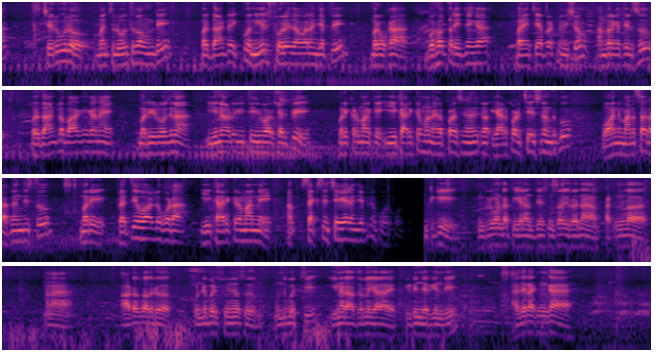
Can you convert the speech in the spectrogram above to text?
చెరువులు మంచి లోతుగా ఉండి మరి దాంట్లో ఎక్కువ నీరు స్టోరేజ్ అవ్వాలని చెప్పి మరి ఒక బృహత్తర యజ్ఞంగా మరి ఆయన చేపట్టిన విషయం అందరికీ తెలుసు. మరి దాంట్లో భాగంగానే మరి ఈ రోజున ఈనాడు ఈటీవీ వారు కలిపి మరి ఇక్కడ మనకి ఈ కార్యక్రమాన్ని ఏర్పాటు ఏర్పాటు చేసినందుకు వారిని మనసారి అభినందిస్తూ మరి ప్రతి వాళ్ళు కూడా ఈ కార్యక్రమాన్ని సక్సెస్ చేయాలని చెప్పి నేను కోరుకుంటున్నాను. ఇంటికి ఇంకుడు కొండ తీయాలనే ఉద్దేశంతో ఈరోజున పట్టణంలో మన ఆటో సోదరుడు కొండపేటి శ్రీనివాస్ ముందుకు వచ్చి ఈనాడు ఆధ్వర్యంలో ఇలా తీయడం జరిగింది. అదే రకంగా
